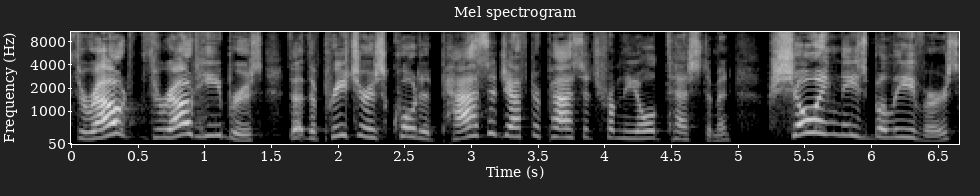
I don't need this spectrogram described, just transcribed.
Throughout, throughout Hebrews, the, the preacher has quoted passage after passage from the Old Testament, showing these believers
